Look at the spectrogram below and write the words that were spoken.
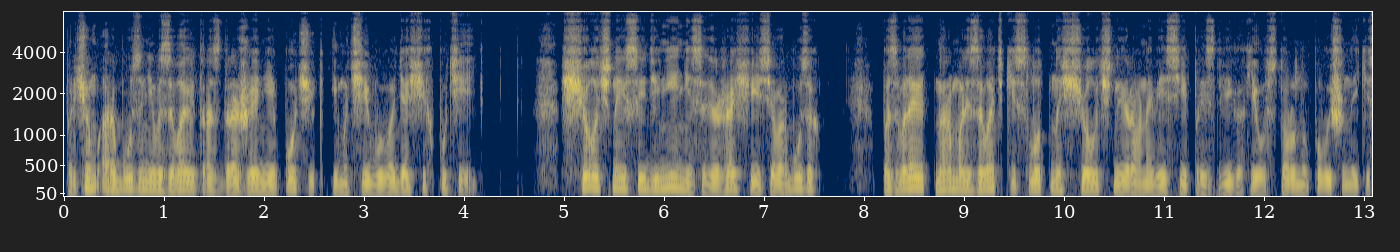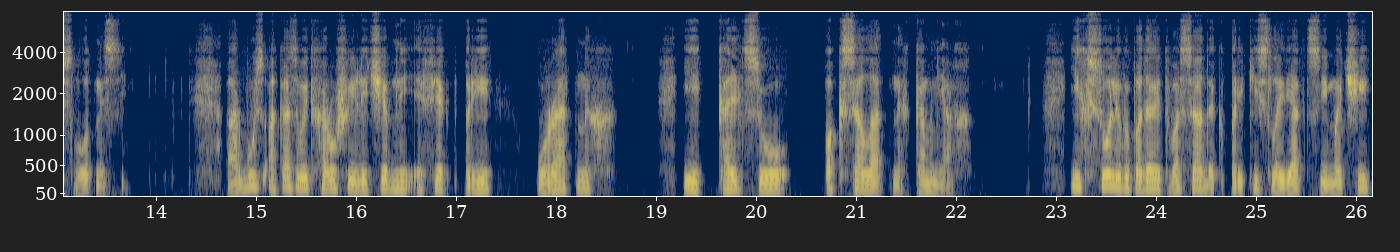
Причем арбузы не вызывают раздражения почек и мочевыводящих путей. Щелочные соединения, содержащиеся в арбузах, позволяют нормализовать кислотно-щелочные равновесие при сдвигах его в сторону повышенной кислотности. Арбуз оказывает хороший лечебный эффект при уратных и кальциооксалатных камнях. Их соли выпадают в осадок при кислой реакции мочи,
